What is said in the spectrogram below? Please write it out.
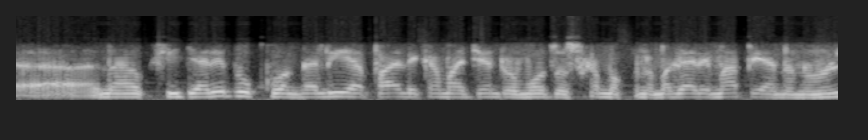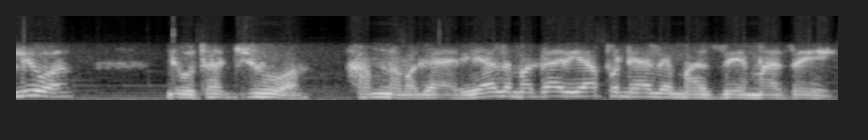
uh, na ukijaribu kuangalia pale kama General Motors kama kuna magari mapya yananunuliwa ni utajua hamna magari yale magari hapo ni yale mazee mazee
